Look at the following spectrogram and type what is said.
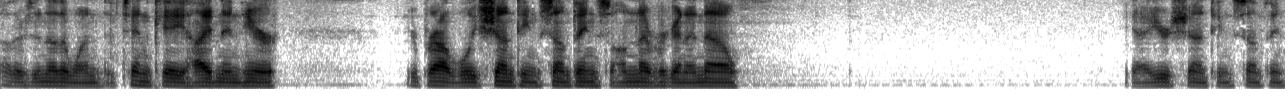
oh, there's another one, the 10K hiding in here. You're probably shunting something, so I'm never going to know. Yeah, you're shunting something.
